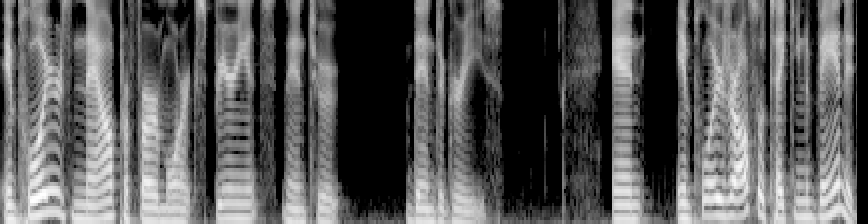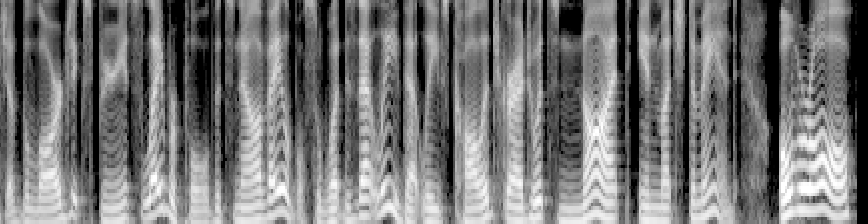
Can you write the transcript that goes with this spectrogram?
Employers now prefer more experience than to than degrees. And employers are also taking advantage of the large experienced labor pool that's now available. So what does that leave? That leaves college graduates not in much demand. Overall,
